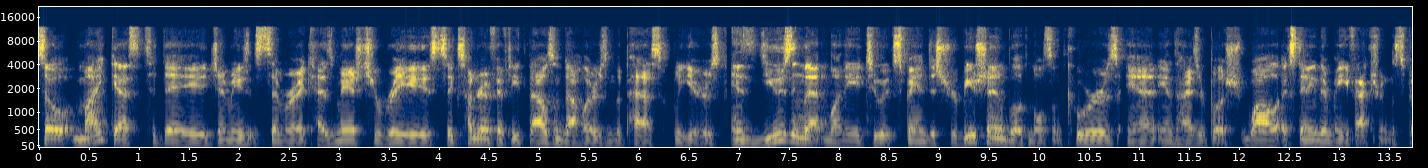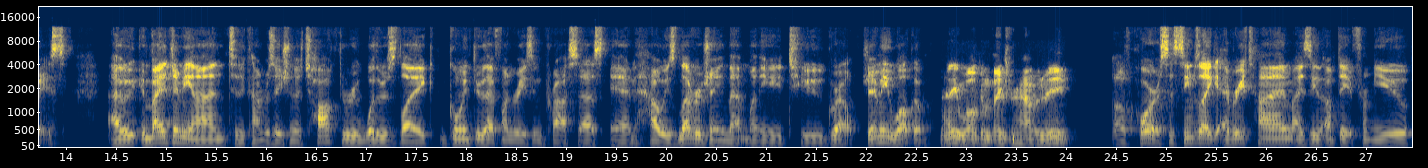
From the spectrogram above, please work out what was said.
So my guest today, Jimmy Semrick, has managed to raise $650,000 in the past couple years and is using that money to expand distribution with Molson Coors and Anheuser-Busch while extending their manufacturing space. I invited Jimmy on to the conversation to talk through what it was like going through that fundraising process and how he's leveraging that money to grow. Jimmy, welcome. Hey, welcome. Thanks for having me. Of course. It seems like every time I see an update from you,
